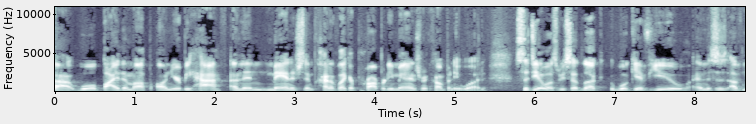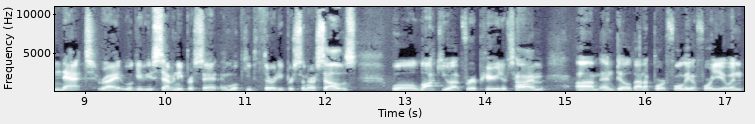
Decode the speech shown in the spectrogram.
Uh, we'll buy them up on your behalf and then manage them kind of like a property management company would. So the deal was we said, look, we'll give you, and this is of net, right? We'll give you 70% and we'll keep 30% ourselves. We'll lock you up for a period of time um, and build out a portfolio for you. And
